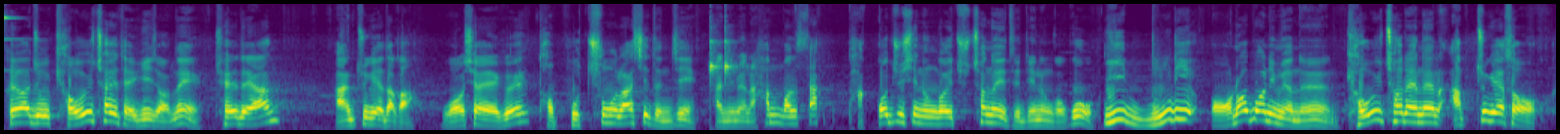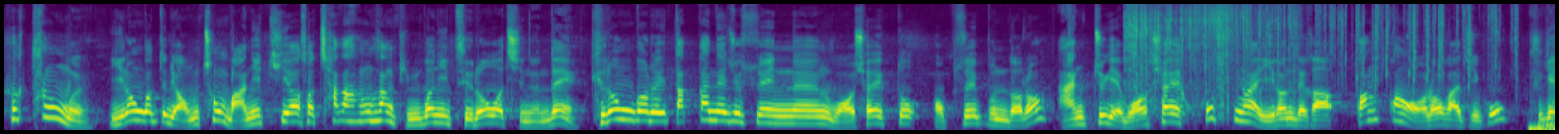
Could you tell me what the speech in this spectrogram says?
그래가지고 겨울철 되기 전에 최대한 안쪽에다가 워셔액을 더 보충을 하시든지 아니면 한번 싹 바꿔주시는 걸 추천을 드리는 거고 이 물이 얼어버리면은 겨울철에는 앞쪽에서 흙탕물 이런 것들이 엄청 많이 튀어서 차가 항상 빈번히 더러워지는데 그런 거를 닦아내줄 수 있는 워셔액도 없을 뿐더러 안쪽에 워셔액 호스나 이런 데가 꽝꽝 얼어가지고 그게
